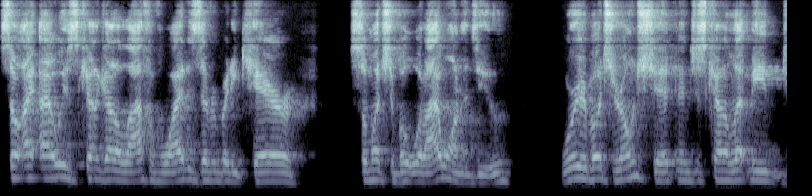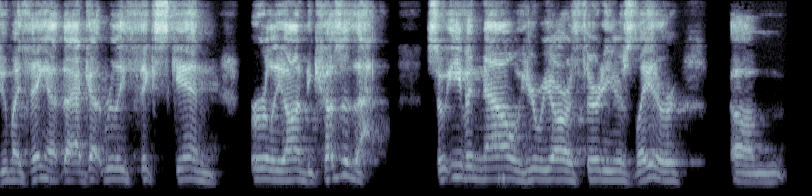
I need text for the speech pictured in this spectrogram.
So I, I always kind of got a laugh of why does everybody care so much about what I want to do? Worry about your own shit and just kind of let me do my thing. I, I got really thick skin early on because of that. So even now, here we are 30 years later. Um,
